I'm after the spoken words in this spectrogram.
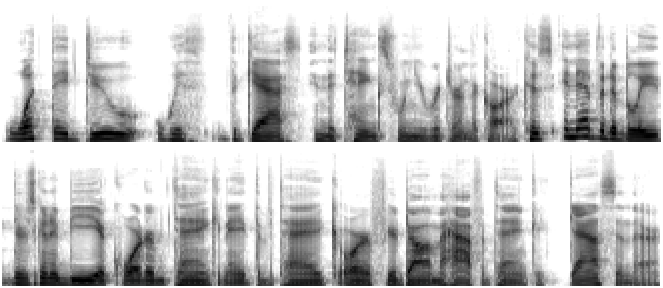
what they do with the gas in the tanks when you return the car. Because inevitably, there's going to be a quarter of a tank, an eighth of a tank, or if you're dumb, a half a tank of gas in there.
